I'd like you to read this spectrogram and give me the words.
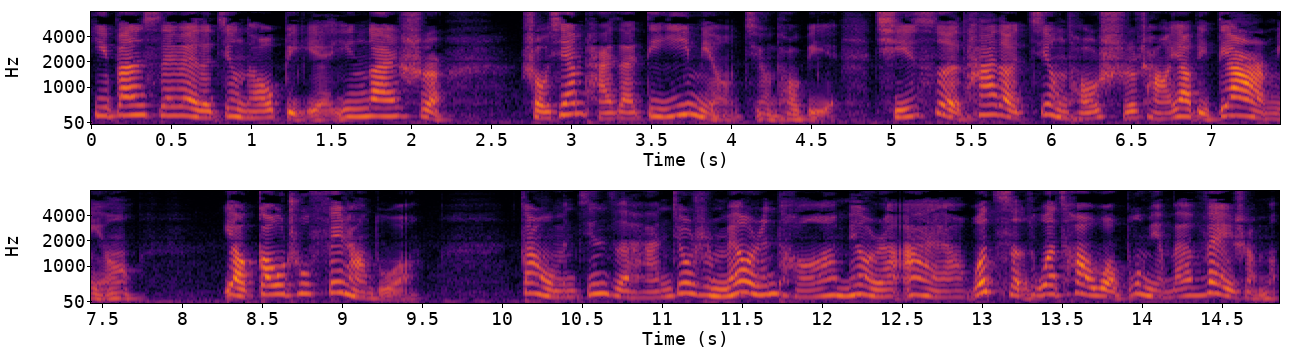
一般 C 位的镜头比应该是首先排在第一名镜头比，其次它的镜头时长要比第二名要高出非常多。但是我们金子涵就是没有人疼啊，没有人爱啊。我此我操，我不明白为什么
